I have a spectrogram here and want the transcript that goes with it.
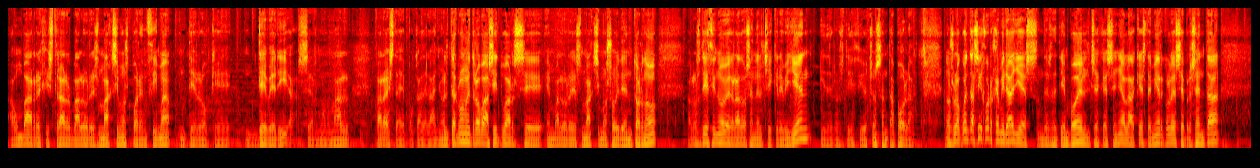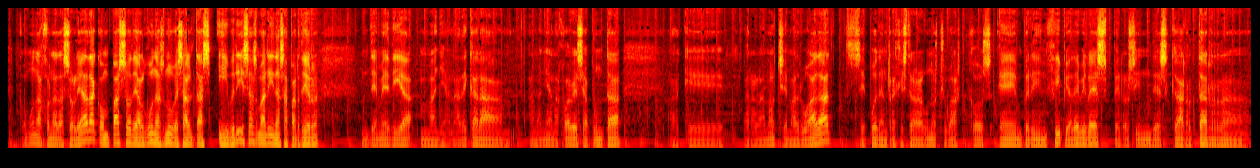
aún va a registrar valores máximos por encima de lo que debería ser normal para esta época del año. El termómetro va a situarse en valores máximos hoy de en torno a los 19 grados en Elche y Crevillén y de los 18 en Santa Pola. Nos lo cuenta así Jorge Miralles desde Tiempo Elche, que señala que este miércoles se presenta como una jornada soleada con paso de algunas nubes altas y brisas marinas a partir de media mañana. De cara a mañana jueves se apunta a que para la noche madrugada se pueden registrar algunos chubascos en principio débiles, pero sin descartar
